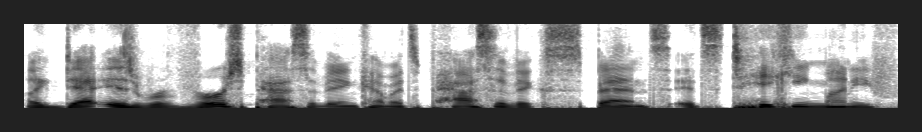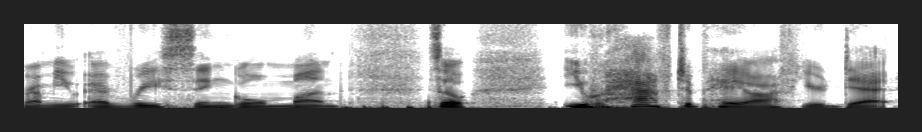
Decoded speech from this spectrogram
Like, debt is reverse passive income, it's passive expense, it's taking money from you every single month. So, you have to pay off your debt.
